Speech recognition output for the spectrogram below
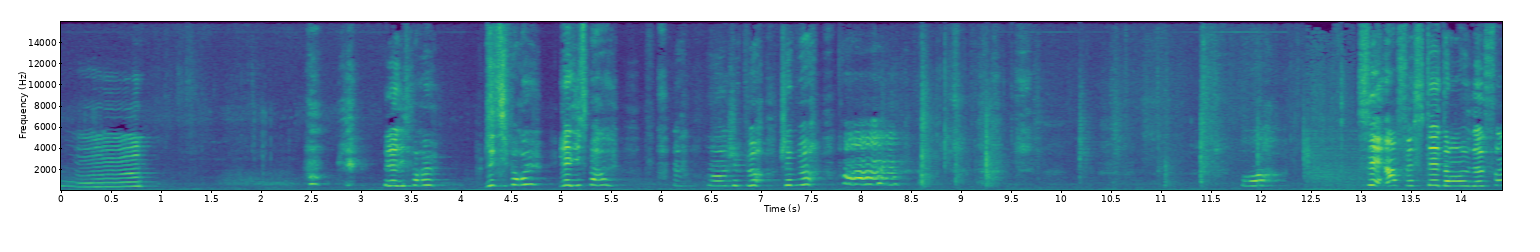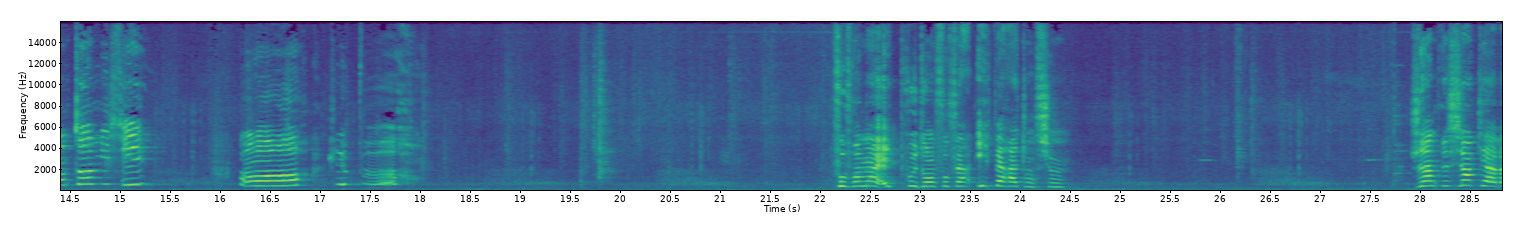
Hum. Oh, Il a disparu a disparu Il a disparu Oh, j'ai peur, j'ai peur. Oh, C'est infesté dans de fantômes ici Oh, j'ai peur Faut vraiment être prudent, faut faire hyper attention. J'ai l'impression qu'il y a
